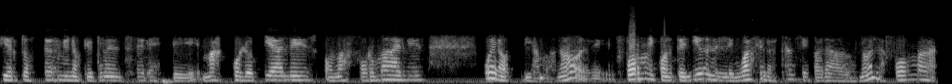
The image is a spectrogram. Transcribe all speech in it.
ciertos términos que pueden ser este, más coloquiales o más formales? Bueno, digamos, ¿no? Eh, forma y contenido en el lenguaje no están separados, ¿no? La forma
